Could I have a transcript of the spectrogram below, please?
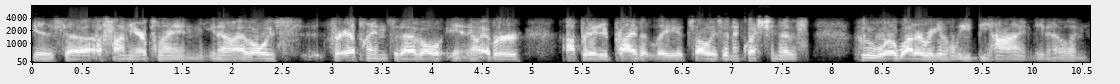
is uh, a fun airplane. You know, I've always for airplanes that I've all you know ever operated privately, it's always been a question of who or what are we going to leave behind. You know, and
